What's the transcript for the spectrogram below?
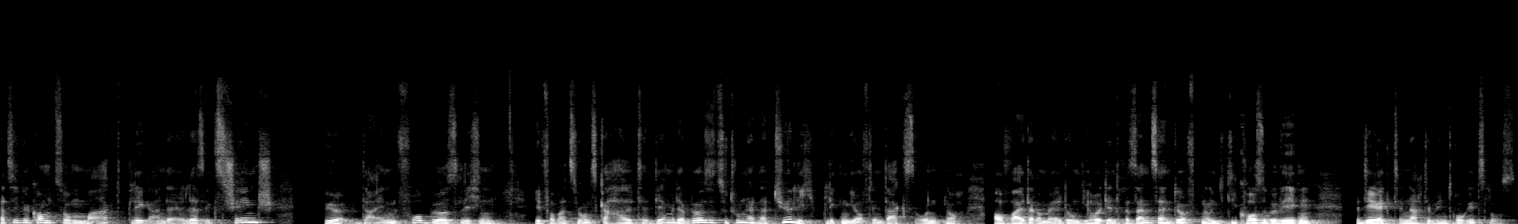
Herzlich willkommen zum Marktblick an der LS Exchange für deinen vorbörslichen Informationsgehalt, der mit der Börse zu tun hat. Natürlich blicken wir auf den DAX und noch auf weitere Meldungen, die heute interessant sein dürften und die die Kurse bewegen. Direkt nach dem Intro geht's los.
